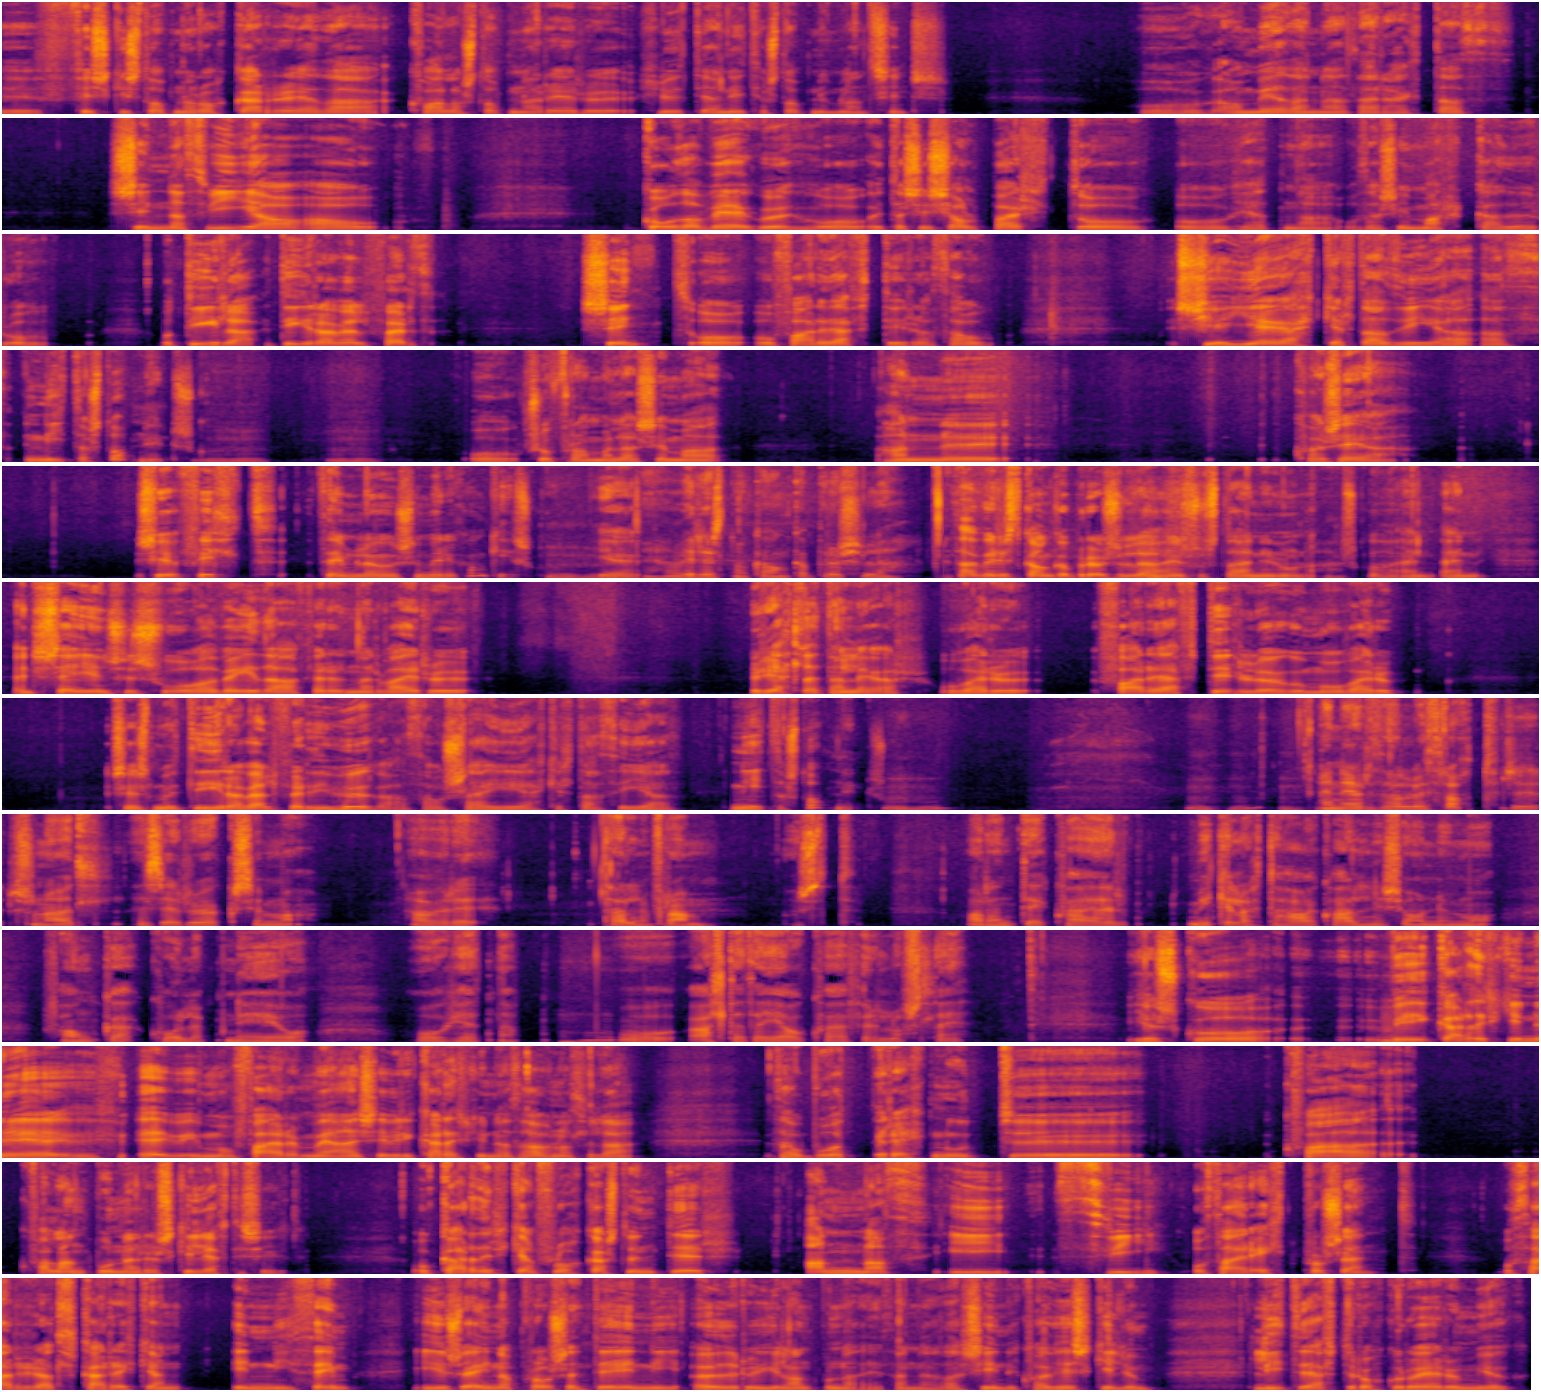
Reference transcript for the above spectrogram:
uh, fiskistofnar okkar eða kvalastofnar eru hluti að nýtjastofnum landsins og á meðan að það er hægt að sinna því á, á góða vegu og þetta sé sjálfbært og, og, hérna, og það sé markaður og, og dýra, dýravelferð sint og, og farið eftir að þá sé ég ekkert að því að, að nýta stofnin sko. Mm -hmm. og svo framalega sem að hann eh, hvað segja sé fyllt þeim lögum sem er í gangi sko. Mhm. ég, Já, við erum nú ganga brössulega það virðist ganga brösulega eins og staðinni núna sko. en, en, en segjum sér svo að veiðaferðinar væru réttlætanlegar og væru farið eftir lögum og væru sem sem er dýra velferð í huga þá sæi ég ekkert að því að nýta stofnin sko. Mm -hmm. En eru það alveg þrátt fyrir svona öll þessi rauk sem hafa verið talin fram, veist, varandi hvað er mikilvægt að hafa kvalin í sjónum og fanga kólefni og, og hérna og allt þetta jákvæða fyrir loslæði. Ég sko, við í gardirkinu, ef ég má fara með aðeins yfir í gardirkinu, þá er náttúrulega, þá er búið að rekna út uh, hvað hva landbúnar er að skilja eftir sig. Og gardirkjan flokkast undir annað í því og það er 1% og þar er all gardirkjan inn í þeim, í þessu eina prósenti inn í öðru í landbúnaði, þannig að það sýnir hvað við skiljum lítið eftir okkur og erum mjög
